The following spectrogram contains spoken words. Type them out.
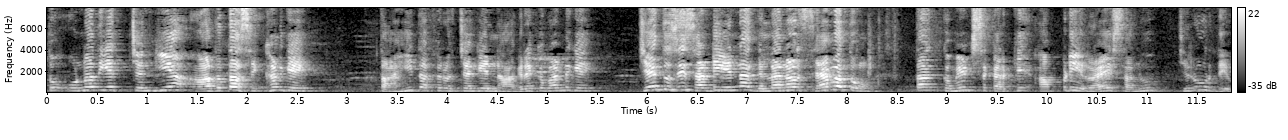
ਤੋਂ ਉਹਨਾਂ ਦੀਆਂ ਚੰਗੀਆਂ ਆਦਤਾਂ ਸਿੱਖਣਗੇ ਤਾਂ ਹੀ ਤਾਂ ਫਿਰ ਉਹ ਚੰਗੇ ਨਾਗਰਿਕ ਬਣਨਗੇ ਜੇ ਤੁਸੀਂ ਸਾਡੀ ਇਹਨਾਂ ਗੱਲਾਂ ਨਾਲ ਸਹਿਮਤ ਹੋ ਤਾਂ ਕਮੈਂਟਸ ਕਰਕੇ ਆਪਣੀ رائے ਸਾਨੂੰ ਜ਼ਰੂਰ ਦਿਓ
